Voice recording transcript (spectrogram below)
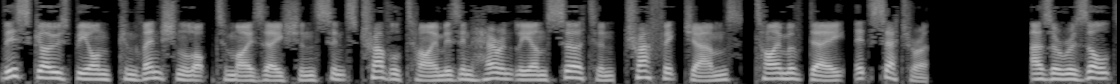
This goes beyond conventional optimization since travel time is inherently uncertain traffic jams, time of day, etc. As a result,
